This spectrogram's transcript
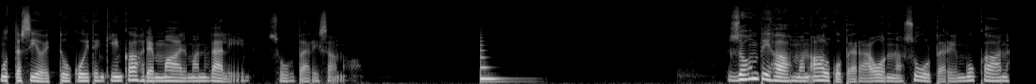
mutta sijoittuu kuitenkin kahden maailman väliin, Sulberg sanoo. Zombihahmon alkuperä on Sulperin mukaan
